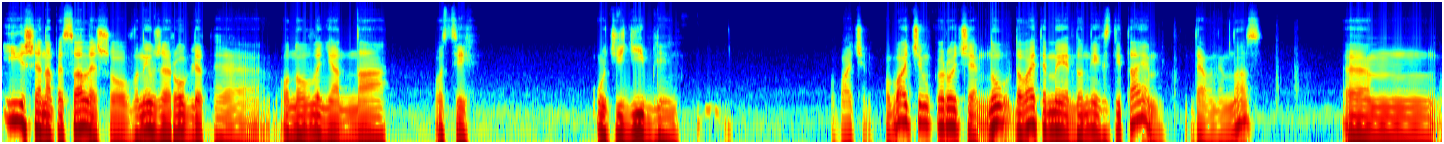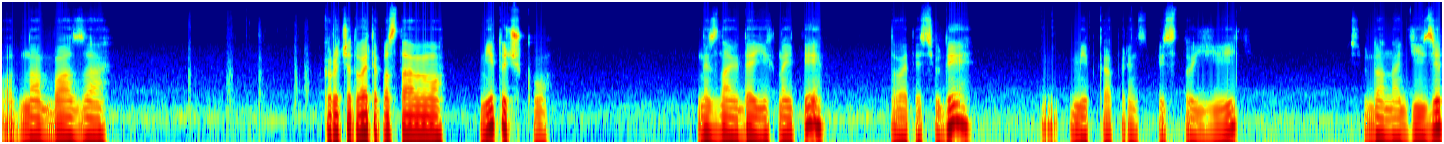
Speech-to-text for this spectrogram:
І ще написали, що вони вже роблять е, оновлення на оцих OGD, блін. Побачимо. Побачимо, коротше. Ну, давайте ми до них злітаємо. Де вони в нас? Ем, одна база. Коротше, давайте поставимо міточку. Не знаю, де їх знайти. Давайте сюди. Мітка, в принципі, стоїть. Сюди на дізель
